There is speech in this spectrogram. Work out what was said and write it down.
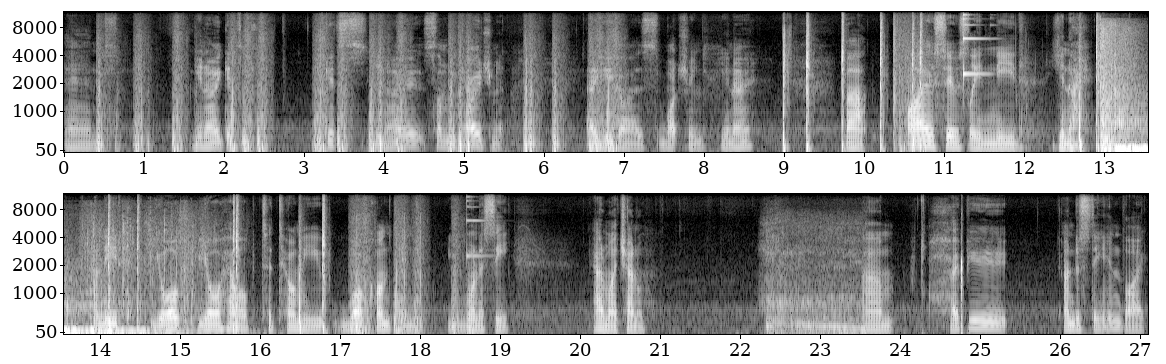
and you know get some gets you know some encouragement. Are you guys watching? You know. I seriously need, you know, I need your your help to tell me what content you want to see out of my channel. Um, hope you understand, like,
